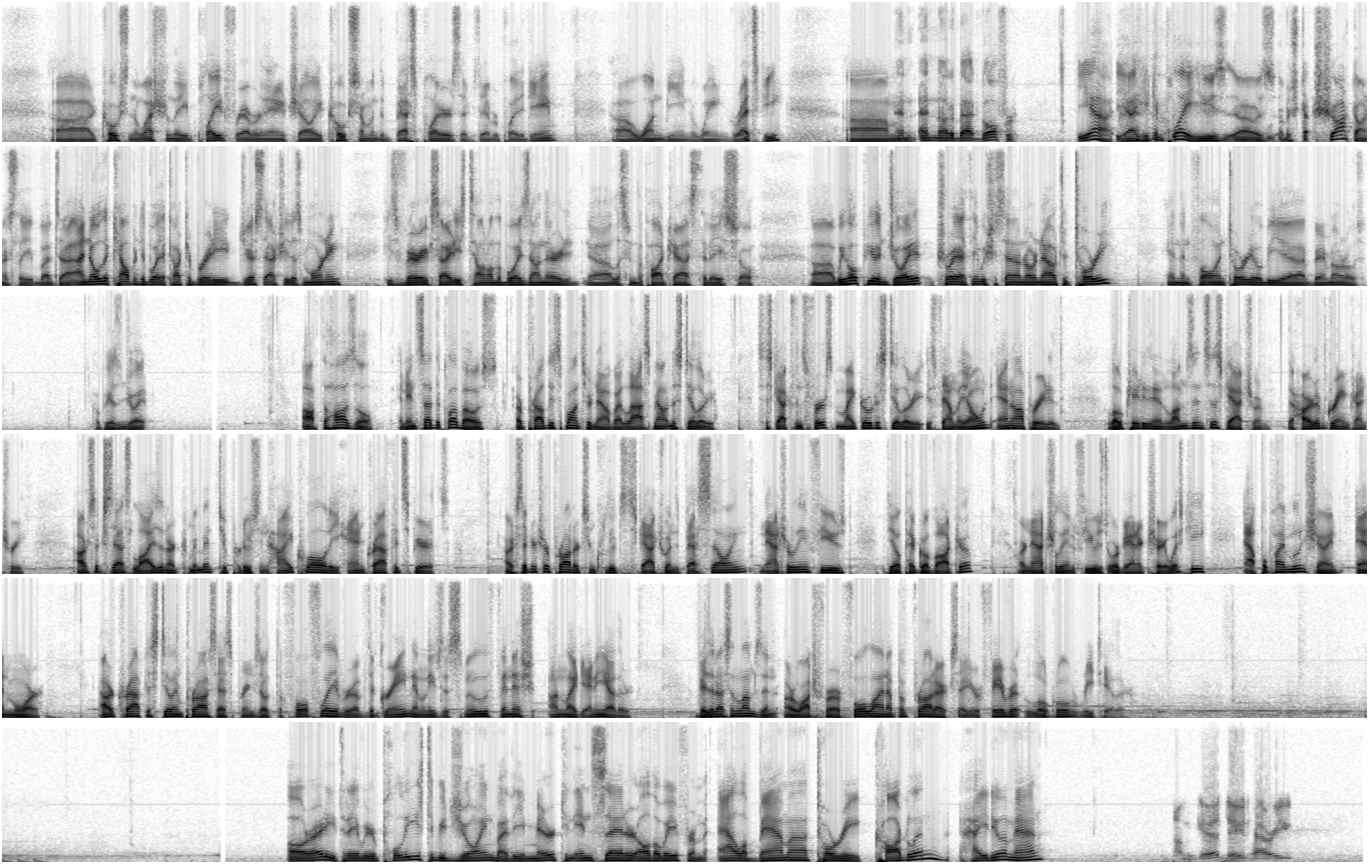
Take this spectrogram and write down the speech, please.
Uh, coached in the Western League, played forever in the NHL. He coached some of the best players that ever played the game. Uh, one being Wayne Gretzky. Um, and and not a bad golfer. Yeah, yeah, he can play. He was, uh, I was, I was shocked honestly, but uh, I know the Calvin boy. I talked to Brady just actually this morning. He's very excited. He's telling all the boys down there to uh, listen to the podcast today. So uh, we hope you enjoy it, Troy. I think we should send it over now to Tori, and then following Tori will be uh, Barry Melrose. Hope you guys enjoy it. Off the Hosel and inside the clubhouse are proudly sponsored now by Last Mountain Distillery. Saskatchewan's first micro distillery is family owned and operated. Located in Lumsden, Saskatchewan, the heart of grain country, our success lies in our commitment to producing high quality handcrafted spirits. Our signature products include Saskatchewan's best selling naturally infused dill pickle vodka, our naturally infused organic cherry whiskey, apple pie moonshine, and more. Our craft distilling process brings out the full flavor of the grain and leaves a smooth finish unlike any other. Visit us in Lumsden or watch for our full lineup of products at your favorite local retailer. Alrighty, today we are pleased to be joined by the American Insider all the way from Alabama, Tori Coglin. How you doing, man? I'm good, dude. How are you?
